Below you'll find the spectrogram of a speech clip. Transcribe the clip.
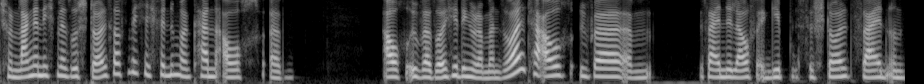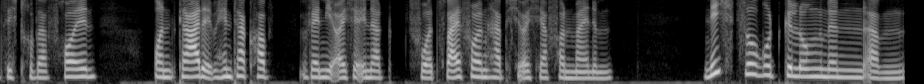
schon lange nicht mehr so stolz auf mich. Ich finde, man kann auch, ähm, auch über solche Dinge oder man sollte auch über ähm, seine Laufergebnisse stolz sein und sich darüber freuen. Und gerade im Hinterkopf, wenn ihr euch erinnert, vor zwei Folgen habe ich euch ja von meinem nicht so gut gelungenen ähm,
